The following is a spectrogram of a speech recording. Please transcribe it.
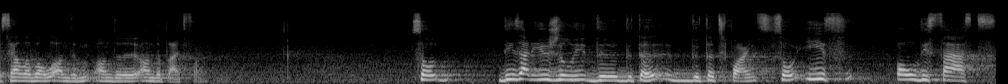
sellable on the, on, the, on the platform. So these are usually the, the, the touch points. So if all these tasks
